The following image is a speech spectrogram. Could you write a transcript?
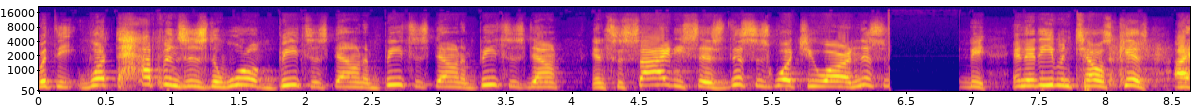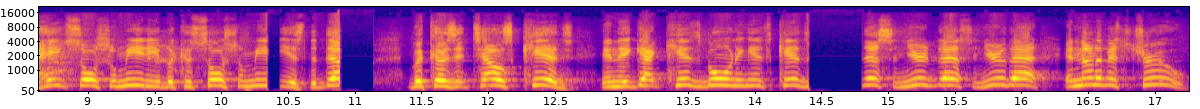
But the, what happens is the world beats us down and beats us down and beats us down, and society says, This is what you are, and this is what you be. And it even tells kids, I hate social media because social media is the devil. Because it tells kids, and they got kids going against kids, this, and you're this, and you're that, and none of it's true.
